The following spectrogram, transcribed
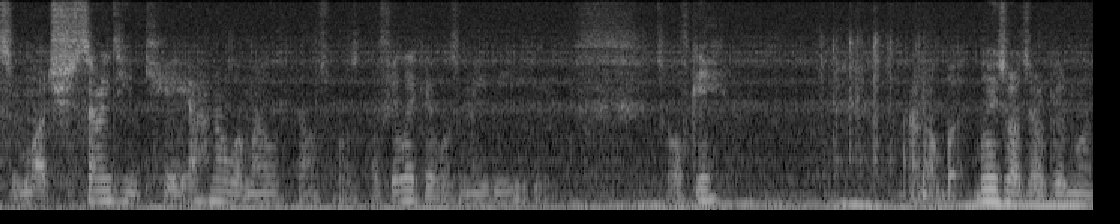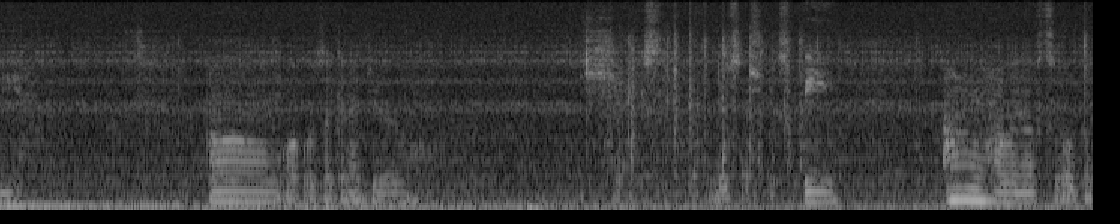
so much. 17k. I don't know what my old balance was. I feel like it was maybe 12k. I don't know, but blaze rods are good money. Um, what was I gonna do? Yikes. Do session XP. I don't have enough to open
